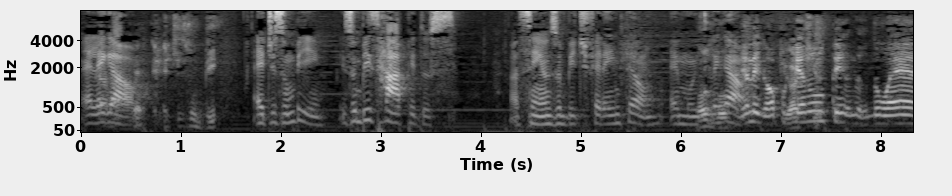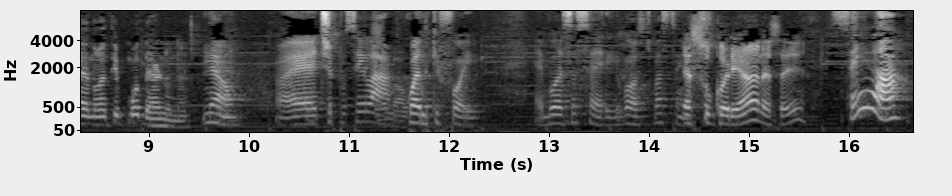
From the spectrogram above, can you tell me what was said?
é legal. É, é de zumbi. É de zumbi, e zumbis rápidos. Assim, é um zumbi diferentão, é muito legal. E é legal porque Eu não, tem, não, é, não é tempo moderno, né? Não, é tipo, sei lá, quando que foi. É boa essa série, eu gosto bastante. É sul-coreana essa aí? Sei lá,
